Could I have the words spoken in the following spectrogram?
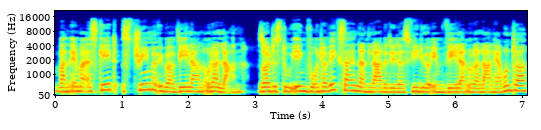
Wann immer es geht, streame über WLAN oder LAN. Solltest du irgendwo unterwegs sein, dann lade dir das Video im WLAN oder LAN herunter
